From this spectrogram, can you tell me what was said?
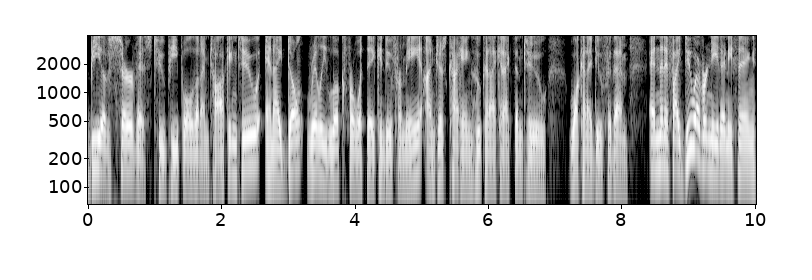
be of service to people that I'm talking to. And I don't really look for what they can do for me. I'm just kind of who can I connect them to? What can I do for them? And then if I do ever need anything,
